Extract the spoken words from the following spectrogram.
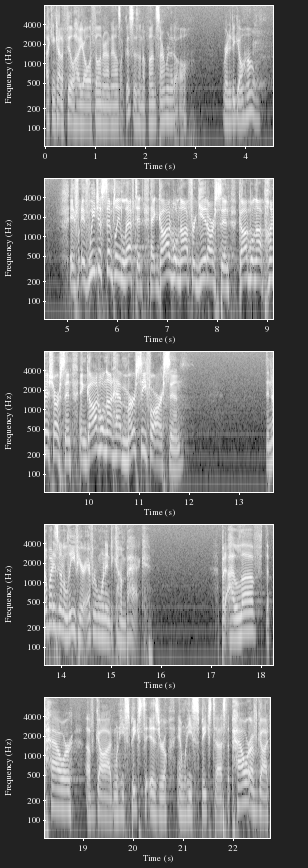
I can kind of feel how y'all are feeling right now. It's like, this isn't a fun sermon at all. Ready to go home. If, if we just simply left it at God will not forget our sin, God will not punish our sin, and God will not have mercy for our sin, then nobody's going to leave here ever wanting to come back. But I love the power of God when He speaks to Israel and when He speaks to us. The power of God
